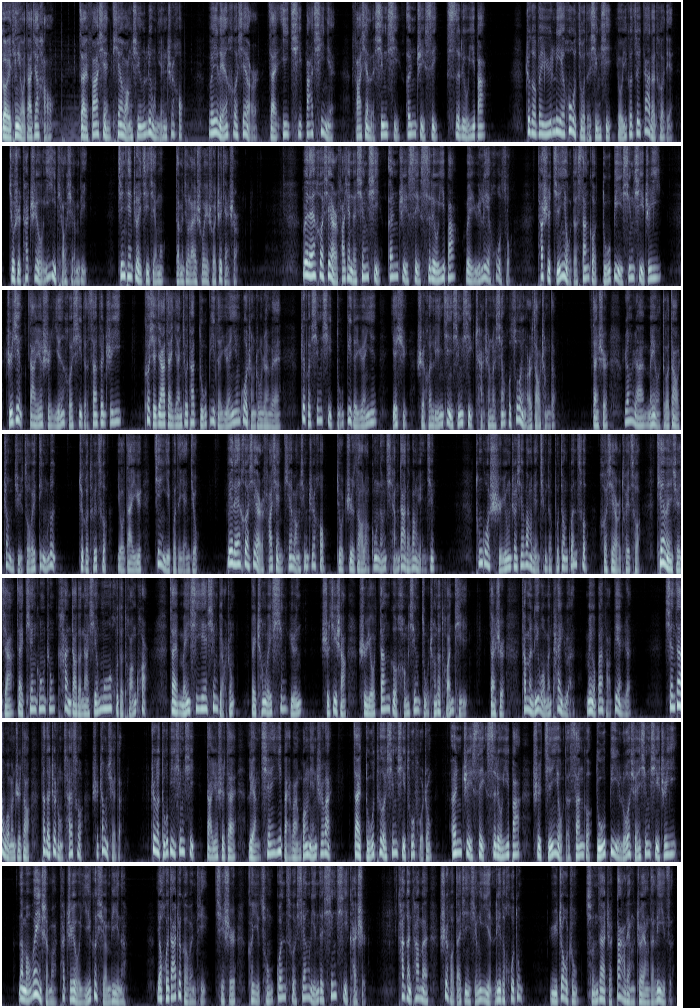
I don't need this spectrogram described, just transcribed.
各位听友，大家好！在发现天王星六年之后，威廉·赫歇尔在1787年发现了星系 NGC 4618。这个位于猎户座的星系有一个最大的特点，就是它只有一条悬臂。今天这一期节目，咱们就来说一说这件事儿。威廉·赫歇尔发现的星系 NGC 4618位于猎户座，它是仅有的三个独臂星系之一，直径大约是银河系的三分之一。科学家在研究它独臂的原因过程中，认为这个星系独臂的原因也许是和邻近星系产生了相互作用而造成的，但是仍然没有得到证据作为定论。这个推测有待于进一步的研究。威廉·赫歇尔发现天王星之后，就制造了功能强大的望远镜。通过使用这些望远镜的不断观测，赫歇尔推测天文学家在天空中看到的那些模糊的团块，在梅西耶星表中。被称为星云，实际上是由单个恒星组成的团体，但是它们离我们太远，没有办法辨认。现在我们知道他的这种猜测是正确的。这个独臂星系大约是在两千一百万光年之外，在独特星系图谱中，NGC 四六一八是仅有的三个独臂螺旋星系之一。那么，为什么它只有一个旋臂呢？要回答这个问题，其实可以从观测相邻的星系开始。看看它们是否在进行引力的互动。宇宙中存在着大量这样的例子，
